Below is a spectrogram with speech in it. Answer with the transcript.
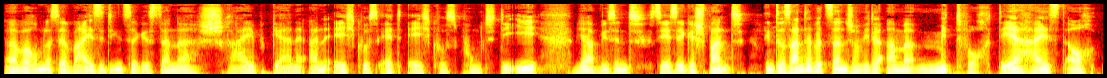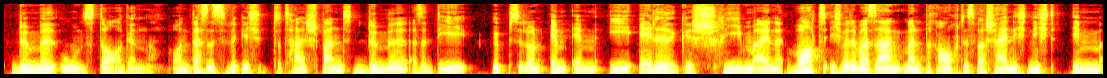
äh, warum das der weiße Dienstag ist, dann äh, schreib gerne an elchkus.elchkus.de. Ja, wir sind sehr, sehr gespannt. Interessanter wird's dann schon wieder am Mittwoch. Der heißt auch Dümmel Unsdagen. Und das ist wirklich total spannend. Dümmel, also D Y-M-M-E-L geschrieben. Ein Wort, ich würde mal sagen, man braucht es wahrscheinlich nicht im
